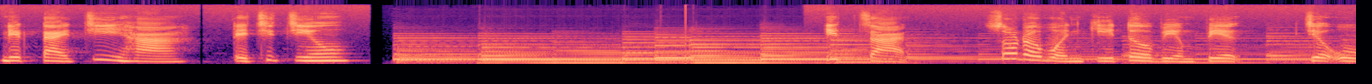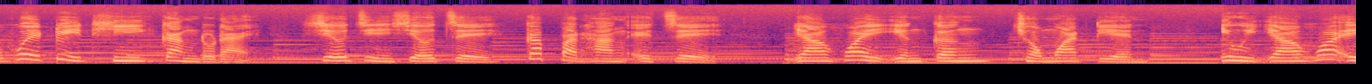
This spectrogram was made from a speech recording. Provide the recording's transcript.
历代志下第七章一节，所罗门祈祷明白，就有火对天降落来，烧尽烧济，甲别项的济。耶和华的阳光充满电，因为耶和华的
